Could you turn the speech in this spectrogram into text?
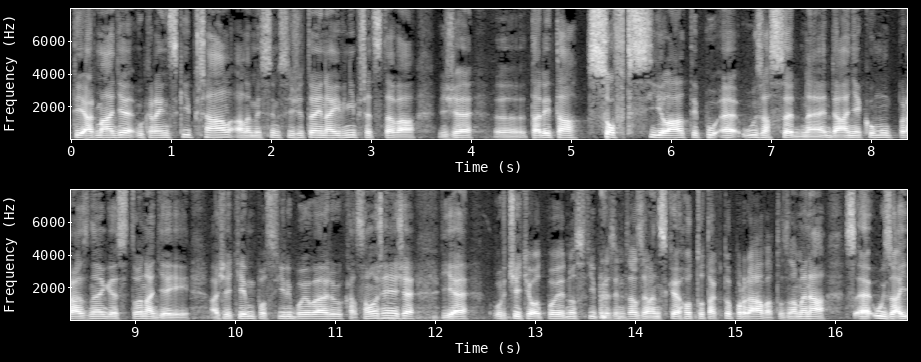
ty armádě ukrajinský přál, ale myslím si, že to je naivní představa, že eh, tady ta soft síla typu EU zasedne, dá někomu prázdné gesto naději a že tím posílí bojové ducha. Samozřejmě, že je určitě odpovědností prezidenta Zelenského to takto prodávat. To znamená, z EU eh,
